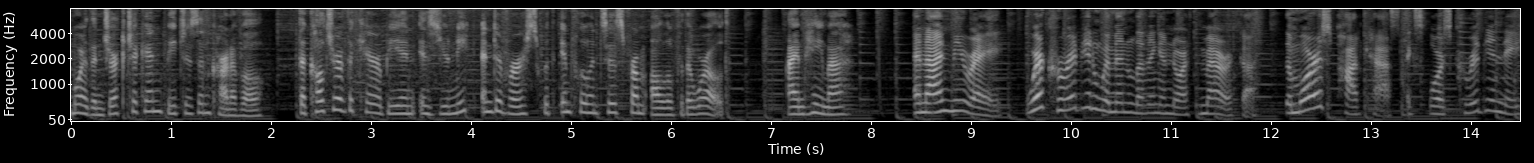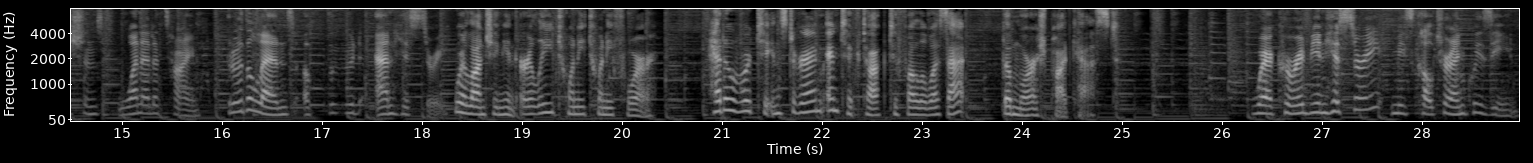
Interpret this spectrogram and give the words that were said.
More than jerk chicken, beaches, and carnival, the culture of the Caribbean is unique and diverse with influences from all over the world. I'm Hema. And I'm Mireille. We're Caribbean women living in North America. The Moreish podcast explores Caribbean nations one at a time through the lens of food and history. We're launching in early 2024. Head over to Instagram and TikTok to follow us at The Moreish Podcast, where Caribbean history meets culture and cuisine.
